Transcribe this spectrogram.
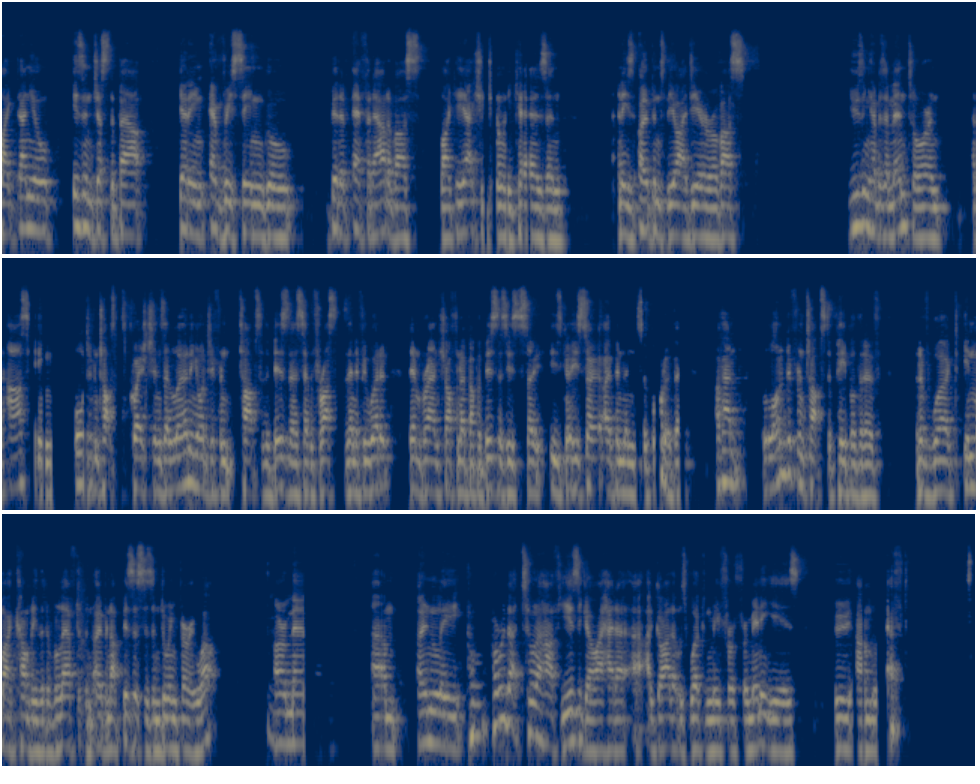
like Daniel isn't just about getting every single bit of effort out of us. Like he actually generally cares and and he's open to the idea of us using him as a mentor and, and asking all different types of questions and learning all different types of the business. And for us, then if we were to then branch off and open up a business, he's so he's he's so open and supportive. And I've had a lot of different types of people that have that have worked in my company that have left and opened up businesses and doing very well. I remember um, only probably about two and a half years ago, I had a, a guy that was working with me for, for many years who um, left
